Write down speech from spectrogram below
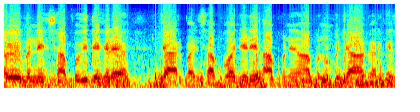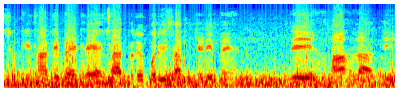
ਅਗਲੇ ਬੰਨੇ ਸੱਪ ਵੀ ਦਿਖ ਰਿਹਾ। ਚਾਰ ਪੰਜ ਸੱਪ ਵਾ ਜਿਹੜੇ ਆਪਣੇ ਆਪ ਨੂੰ ਬਚਾ ਕਰਕੇ ਸੁੱਕੀ ਥਾਂ ਤੇ ਬੈਠ ਰਹੇ ਆ। ਛੱਤ ਦੇ ਉੱਪਰ ਵੀ ਸੱਪ ਚੜੇ ਪਏ ਆ। ਤੇ ਆਹ ਹਾਲਾਤ ਦੇ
